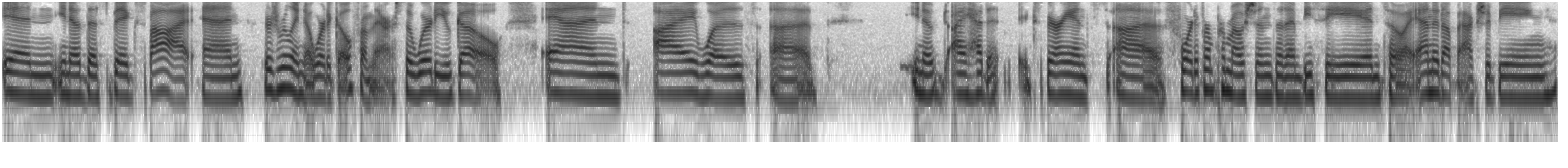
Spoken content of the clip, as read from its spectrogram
in you know this big spot and there's really nowhere to go from there. So where do you go? And I was, uh, you know, I had experienced uh, four different promotions at NBC, and so I ended up actually being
